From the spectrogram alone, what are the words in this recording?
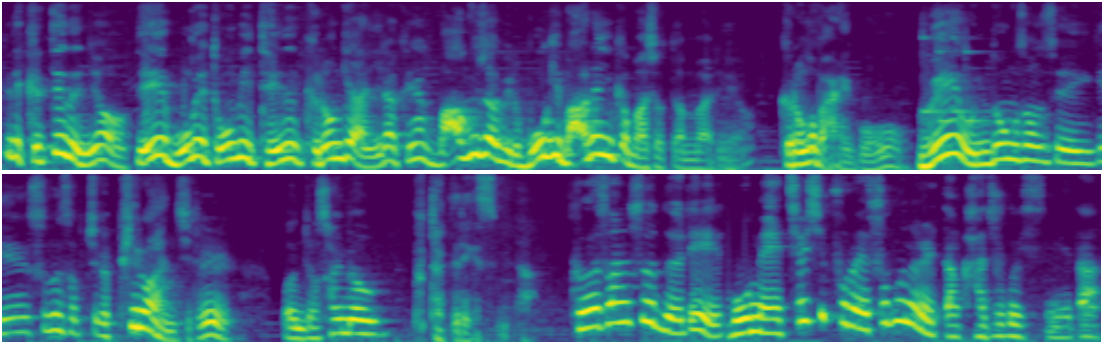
근데 그때는요, 내 몸에 도움이 되는 그런 게 아니라 그냥 마구잡이로 목이 마르니까 마셨단 말이에요. 그런 거 말고, 왜 운동선수에게 수분 섭취가 필요한지를 먼저 설명 부탁드리겠습니다. 그 선수들이 몸의 70%의 수분을 일단 가지고 있습니다.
